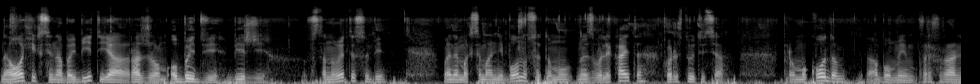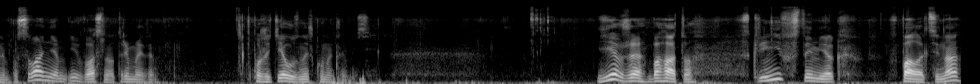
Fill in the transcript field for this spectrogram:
на OLX і на Bybit. Я раджу вам обидві біржі встановити собі. У мене максимальні бонуси, тому не зволікайте, користуйтеся промокодом або моїм реферальним посиланням і, власне, отримаєте пожиттєву знижку на комісії. Є вже багато скрінів з тим, як впала ціна,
